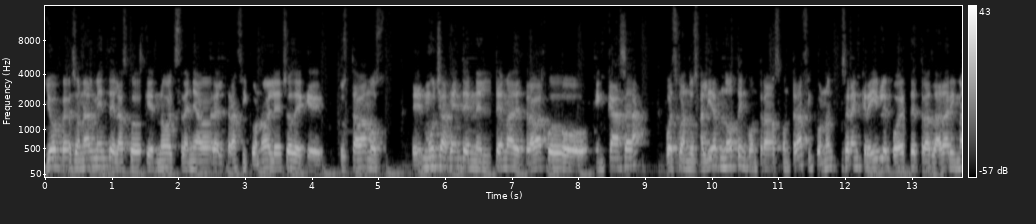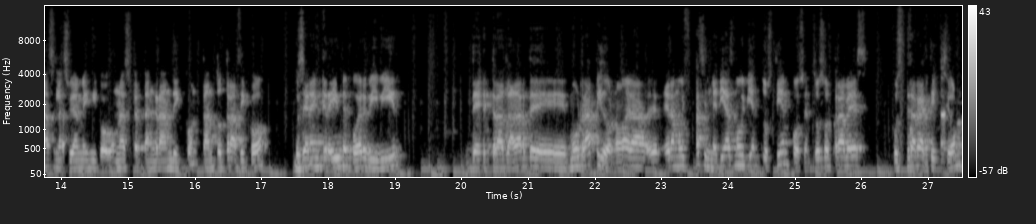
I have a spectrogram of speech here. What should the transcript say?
yo personalmente las cosas que no extrañaba era el tráfico, ¿no? El hecho de que pues, estábamos eh, mucha gente en el tema del trabajo en casa, pues cuando salías no te encontrabas con tráfico, ¿no? Entonces era increíble poderte trasladar y más en la Ciudad de México, una ciudad tan grande y con tanto tráfico, pues era increíble poder vivir de trasladarte muy rápido, ¿no? Era, era muy fácil, medías muy bien tus tiempos, entonces otra vez, pues esta reactivación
